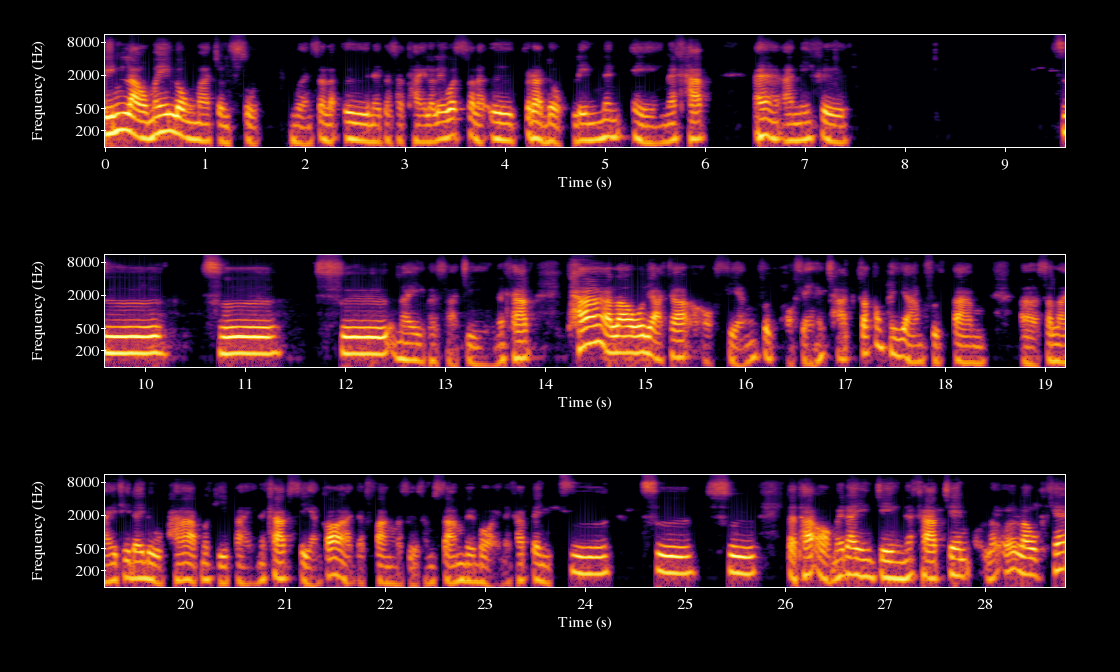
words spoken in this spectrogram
ลิ้นเราไม่ลงมาจนสุดเหมือนสระอือในภาษาไทย เราเรียกว่าสระอือกระดกลิ้นนั่นเองนะครับอ่าอันนี้คือซื้อซื้อ ซื้อในภาษาจีนนะครับ ถ้าเราอยากจะออกเสียงฝึกออกเสียงให้ชัด ก็ต้องพยายามฝึกตามสไลด์ที่ได้ดูภาพเมื่อกี้ไปนะครับ เสียงก็อาจจะฟังหนังสือซ้ำๆบ่อยๆนะครับ เป็นซื้อซื้อซื้อแต่ถ้าออกไม่ได้จริง ๆนะครับ เช่นเราเราแค่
